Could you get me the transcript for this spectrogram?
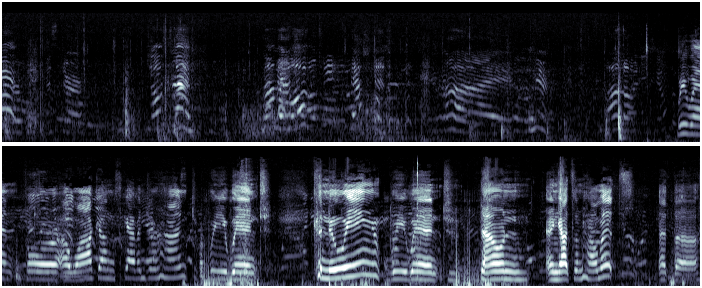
Perfect, Mr. Joseph. Come on, Bastion. Hi. Come here. Follow. We went for a walk on the scavenger hunt. We went canoeing. We went down and got some helmets at the.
